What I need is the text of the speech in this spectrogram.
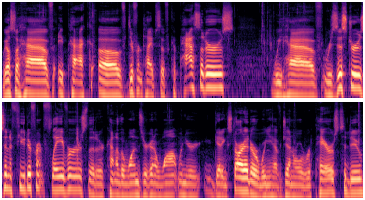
We also have a pack of different types of capacitors. We have resistors in a few different flavors that are kind of the ones you're going to want when you're getting started or when you have general repairs to do.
